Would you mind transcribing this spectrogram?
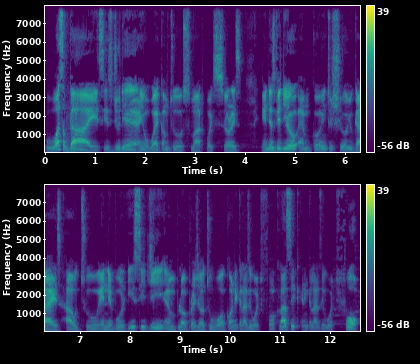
What's up guys, it's here and you're welcome to Smartwatch series. In this video, I'm going to show you guys how to enable ECG and blood pressure to work on the Galaxy Watch 4 Classic and Galaxy Watch 4.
